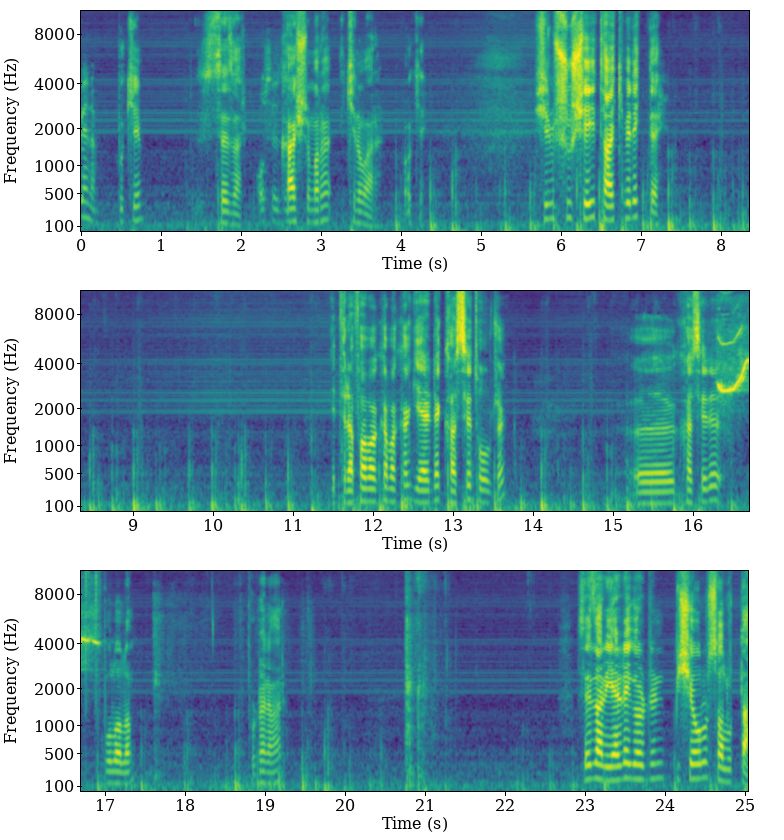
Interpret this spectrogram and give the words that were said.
Benim. Bu kim? Sezar. O Sezar. Kaç numara? 2 numara. Okey. Şimdi şu şeyi takip edek de. Etrafa baka baka yerde kaset olacak. Ee, kaseti bulalım. Burada ne var? Sezar yerde gördüğün bir şey olursa lootta.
